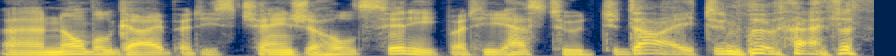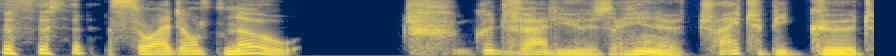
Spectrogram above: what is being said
a normal guy, but he's changed the whole city, but he has to, to die to know that. so I don't know good values, you know, try to be good,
